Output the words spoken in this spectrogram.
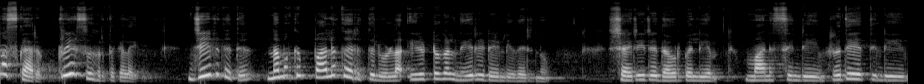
നമസ്കാരം പ്രിയ സുഹൃത്തുക്കളെ. ജീവിതത്തിൽ നമുക്ക് പലതരത്തിലുള്ള ഇരുട്ടുകൾ നേരിടേണ്ടി വരുന്നു. ശരീര ദൗർബല്യം മനസ്സിന്റെയും ഹൃദയത്തിന്റെയും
